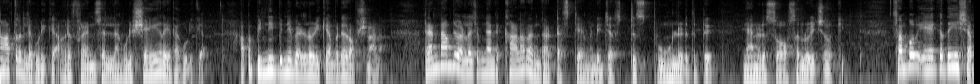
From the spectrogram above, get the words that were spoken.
മാത്രമല്ല കുടിക്കുക. അവർ ഫ്രണ്ട്സ് എല്ലാം കൂടി ഷെയർ ചെയ്താൽ കുടിക്കുക. അപ്പോൾ പിന്നെയും പിന്നെ വെള്ളം ഒഴിക്കാൻ പറ്റിയ ഒരു ഓപ്ഷനാണ് രണ്ടാമത് വെള്ളം ഒഴിച്ചപ്പോൾ ഞാൻ കളർ എന്താ ടെസ്റ്റ് ചെയ്യാൻ വേണ്ടി ജസ്റ്റ് സ്പൂണിലെടുത്തിട്ട് ഞാനൊരു സോസറിൽ ഒഴിച്ച് നോക്കി. സംഭവം ഏകദേശം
